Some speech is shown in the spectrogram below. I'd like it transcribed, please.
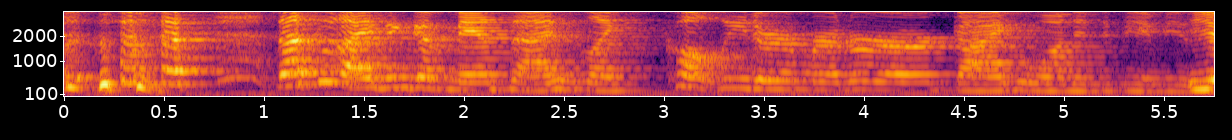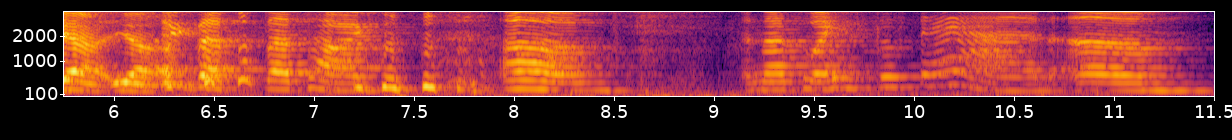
That's what I think of Manson. I'm like cult leader, murderer, guy who wanted to be a musician. Yeah, yeah. Like that's that's how I. Um, and that's why he's so sad. Um,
